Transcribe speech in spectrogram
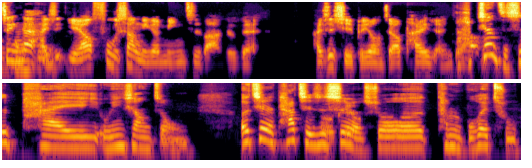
这应该还是也要附上你的名字吧？对不对？还是其实不用，只要拍人就。好像只是拍，我印象中，而且他其实是有说他们不会出.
